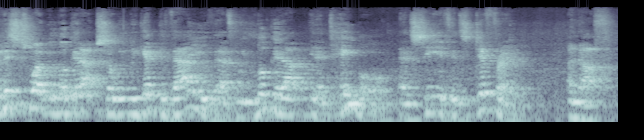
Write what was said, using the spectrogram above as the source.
And this is why we look it up. So we get the value of f, we look it up in a table and see if it's different enough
